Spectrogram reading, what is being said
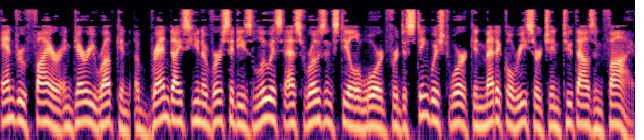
Andrew Fire and Gary Ruvkun of Brandeis University's Louis S. Rosenstiel Award for Distinguished Work in Medical Research in 2005.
